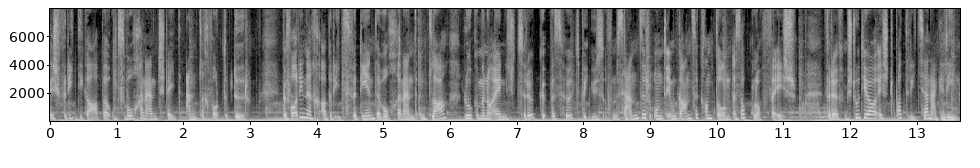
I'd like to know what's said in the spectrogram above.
Es ist Freitagabend und das Wochenende steht endlich vor der Tür. Bevor ich euch aber ins verdiente Wochenende entlasse, schauen wir noch einmal zurück, was heute bei uns auf dem Sender und im ganzen Kanton so gelaufen ist. Für euch im Studio ist Patricia Nägelin.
